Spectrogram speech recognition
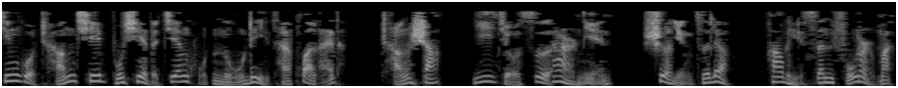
经过长期不懈的艰苦努力才换来的。长沙，一九四二年。摄影资料：哈里森·福尔曼。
